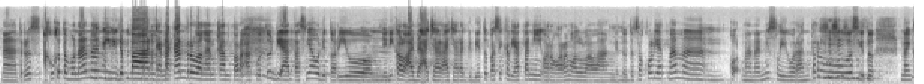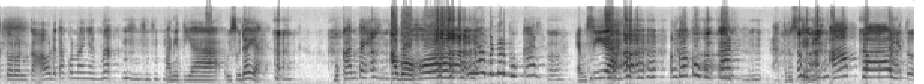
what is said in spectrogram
Nah, terus aku ketemu Nana nih di depan karena kan ruangan kantor aku tuh di atasnya auditorium. Jadi kalau ada acara-acara gede tuh pasti kelihatan nih orang-orang lalu lalang gitu. Terus aku lihat Nana, kok Nana nih seliweran terus gitu. Naik turun ke audit aku nanya, "Nak, panitia wisuda ya?" Bukan teh, ah bohong. iya bener bukan. MC ya? Enggak kok bukan. Lah terus jadi apa gitu?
